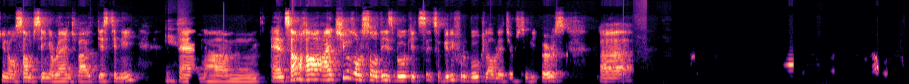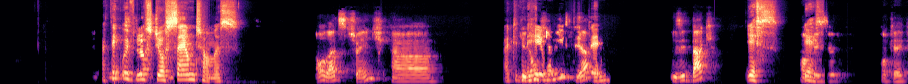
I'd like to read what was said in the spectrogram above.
you know, something arranged by destiny. Yes. And um, and somehow I choose also this book. It's it's a beautiful book, Love Letters to the Earth. Uh, I think we've lost your sound, Thomas. Oh, that's strange. Uh, I didn't hear what you said yeah? then. Is it back? Yes. Okay, yes. good. Okay.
